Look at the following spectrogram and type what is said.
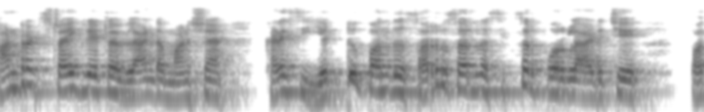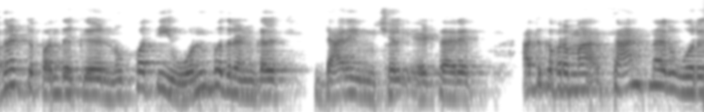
ஹண்ட்ரட் ஸ்ட்ரைக் ரேட்டில் விளையாண்ட மனுஷன். கடைசி எட்டு பந்து சர்ரு சர்னு சிக்ஸர் ஃபோர்களை அடித்து பதினெட்டு பந்துக்கு முப்பத்தி ஒன்பது ரன்கள் டேரின் மிச்சல் எடுத்தார். அதுக்கப்புறமா சாண்ட்னர் ஒரு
